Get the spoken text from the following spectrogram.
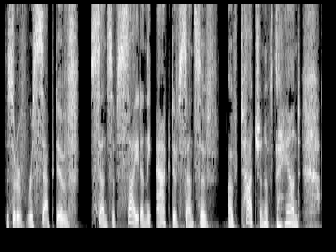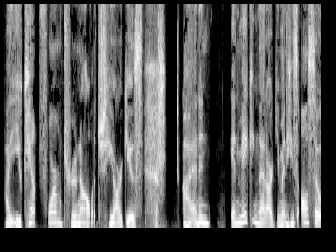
the sort of receptive sense of sight and the active sense of of touch and of the hand, uh, you can't form true knowledge, he argues. Uh, and in in making that argument, he's also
